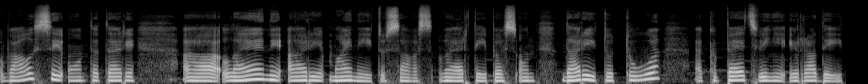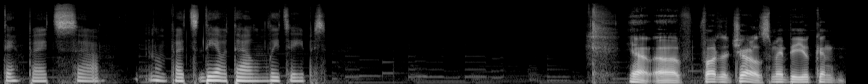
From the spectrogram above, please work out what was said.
balsi un tad arī uh, lēni arī mainītu savas vērtības un darītu to, ā, kāpēc viņi ir radīti pēc, uh, nu, pēc Dieva tēla un līdzības. Yeah, uh, Father Charles, maybe you can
